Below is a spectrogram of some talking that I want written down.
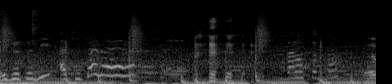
Et je te dis à tout à l'heure. Tu balances comme ça? Ouais,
